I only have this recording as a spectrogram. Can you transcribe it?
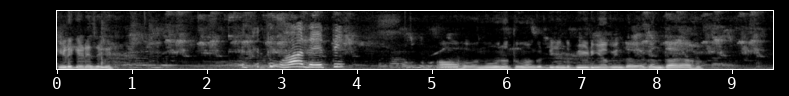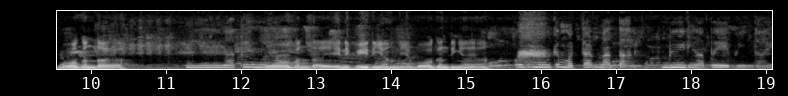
ਕਿਹੜੇ ਕਿਹੜੇ ਸੀਗੇ? ਇੱਕ ਤੂੰ ਆ ਦੇਤੀ। ਆਹੋ ਮੂੰਹ ਨਾਲ ਧੂਆਂ ਗੱਡੀ ਜਾਂਦਾ ਬੀੜੀਆਂ ਪੀਂਦਾ ਆ ਗੰਦਾ ਆ ਉਹ। ਬਹੁਤ ਗੰਦਾ ਆ। ਬਹੁਤ ਗੰਦਾ ਆ। ਇਹ ਨਹੀਂ ਪੀਦੀਆਂ ਹੁੰਦੀਆਂ ਬਹੁਤ ਗੰਦੀਆਂ ਆ। ਉਹਦੇ ਮੂੰਹ ਤੇ ਮੱਟਰ ਲਾਤਾ ਵੀਰੀਆਂ ਪੇ ਪੀਂਦਾ ਹੈ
